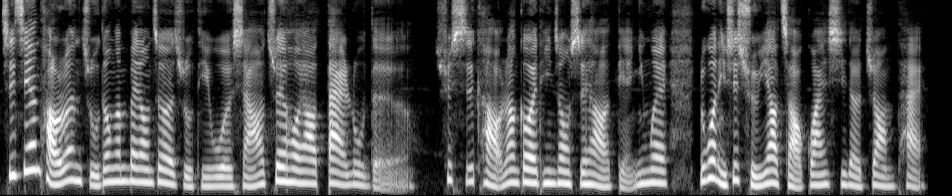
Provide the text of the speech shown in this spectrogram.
其实今天讨论主动跟被动这个主题，我想要最后要带入的去思考，让各位听众思考的点，因为如果你是处于要找关系的状态，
